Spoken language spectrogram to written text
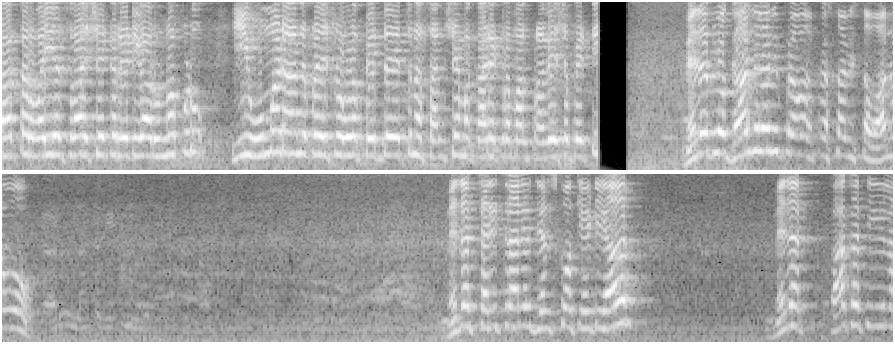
డాక్టర్ వైఎస్ రాజశేఖర రెడ్డి గారు ఉన్నప్పుడు ఈ ఉమ్మడి ఆంధ్రప్రదేశ్లో కూడా పెద్ద ఎత్తున సంక్షేమ కార్యక్రమాలు ప్రవేశపెట్టి మెదక్లో గాడిదలని ప్ర ప్రస్తావిస్తావా నువ్వు? మెదక్ చరిత్ర అనేది తెలుసుకో కేటీఆర్. మెదక్ కాకతీయుల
